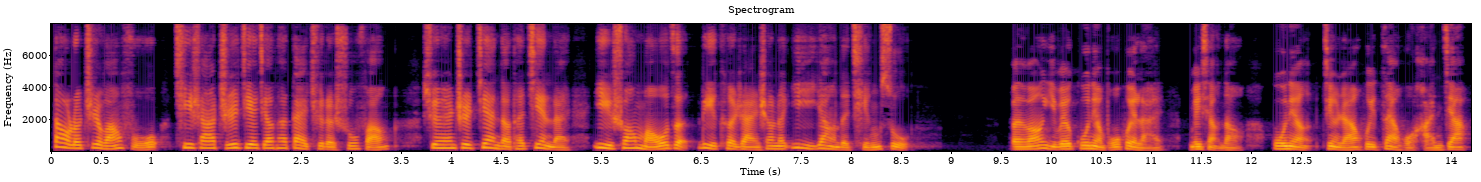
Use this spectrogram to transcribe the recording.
到了智王府，七杀直接将他带去了书房。轩辕志见到他进来，一双眸子立刻染上了异样的情愫。本王以为姑娘不会来，没想到姑娘竟然会在乎韩家。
